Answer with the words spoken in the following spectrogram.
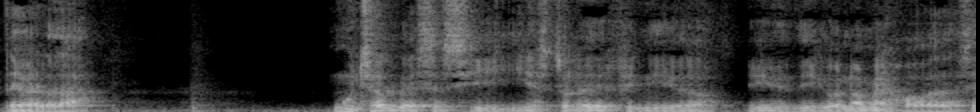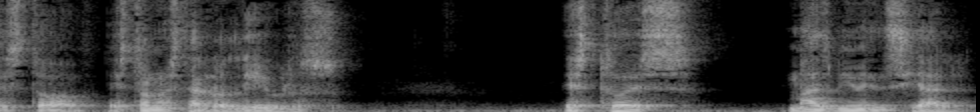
De verdad muchas veces sí, y esto lo he definido, y digo, no me jodas, esto, esto no está en los libros. Esto es más vivencial.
